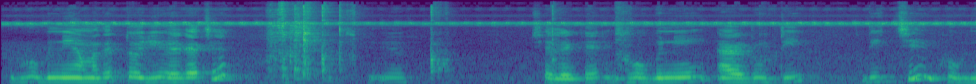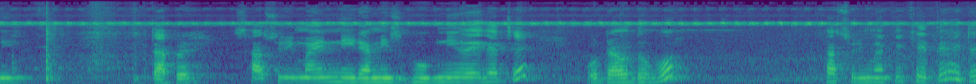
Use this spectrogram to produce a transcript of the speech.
ঘুগনি আমাদের তৈরি হয়ে গেছে। ছেলেকে ঘুগনি আর রুটি দিচ্ছি। ঘুগনি তারপরে শাশুড়ি মায়ের নিরামিষ ঘুগনি হয়ে গেছে ওটাও দেবো। শাশুড়ি মাকে খেতে এটা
